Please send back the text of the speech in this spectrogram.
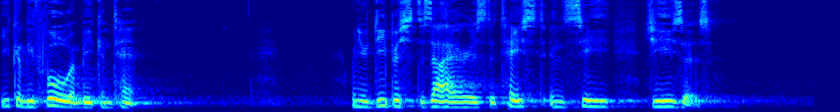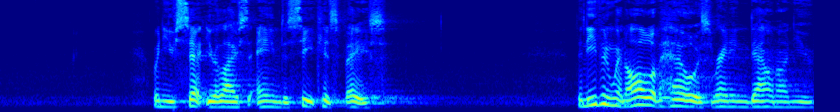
You can be full and be content. when your deepest desire is to taste and see Jesus, when you set your life's aim to seek his face, then even when all of hell is raining down on you,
